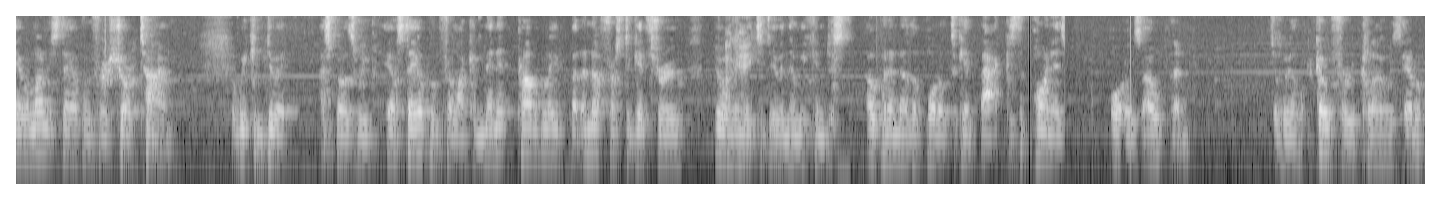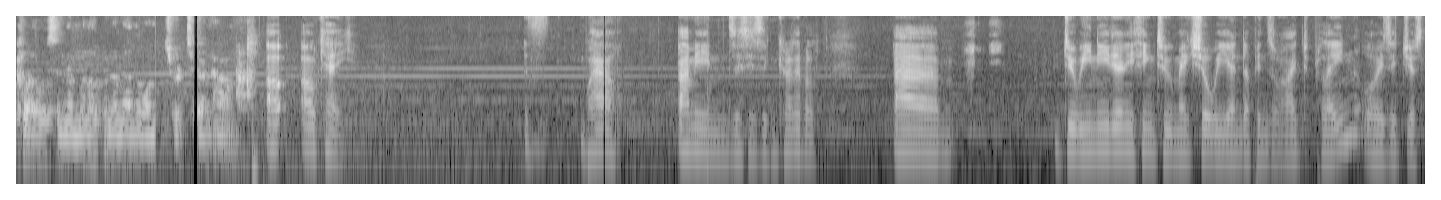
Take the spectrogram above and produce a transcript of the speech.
it will only stay open for a short time, but we can do it. I suppose we it'll stay open for like a minute probably, but enough for us to get through, do what we need to do, and then we can just open another portal to get back. Because the point is, portals open, so we'll go through, close, it'll close, and then we'll open another one to return home. Oh, okay. Wow. I mean, this is incredible. Um, do we need anything to make sure we end up in the right plane, or is it just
